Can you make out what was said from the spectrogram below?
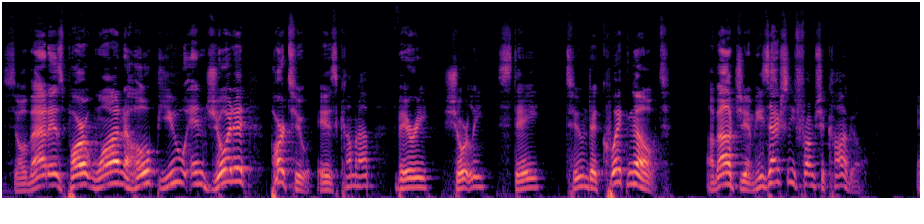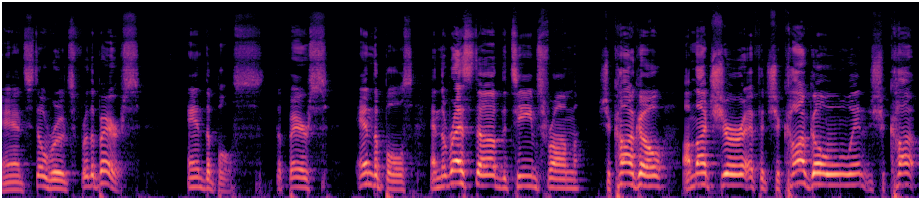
So that is part one. Hope you enjoyed it. Part two is coming up very shortly. Stay tuned. A quick note about Jim. He's actually from Chicago and still roots for the Bears and the Bulls. The Bears and the Bulls and the rest of the teams from Chicago. I'm not sure if it's Chicagoan, Chicago,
